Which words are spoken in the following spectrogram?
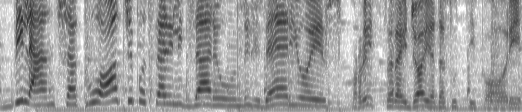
Bilancia, tu oggi potrai realizzare un desiderio e sprizzerai gioia da tutti i pori.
